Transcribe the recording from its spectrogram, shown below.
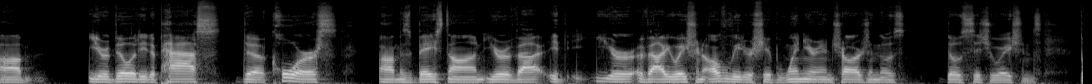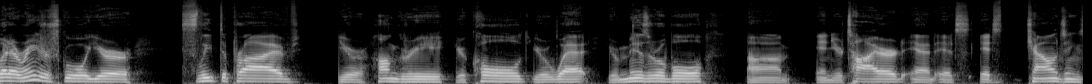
um, your ability to pass the course um, is based on your eva- your evaluation of leadership when you're in charge in those those situations. But at Ranger School, you're sleep deprived, you're hungry, you're cold, you're wet, you're miserable, um, and you're tired, and it's it's challenging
